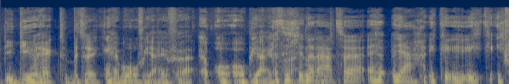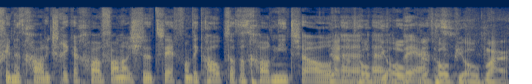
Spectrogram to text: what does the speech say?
die direct betrekking hebben over je eigen, uh, op je eigen. Het is inderdaad, ja, ik, ik, ik vind het gewoon. Ik schrik er gewoon van als je het zegt. Want ik hoop dat het gewoon niet zo. Ja, dat hoop je ook. Werkt. Dat hoop je ook. Maar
